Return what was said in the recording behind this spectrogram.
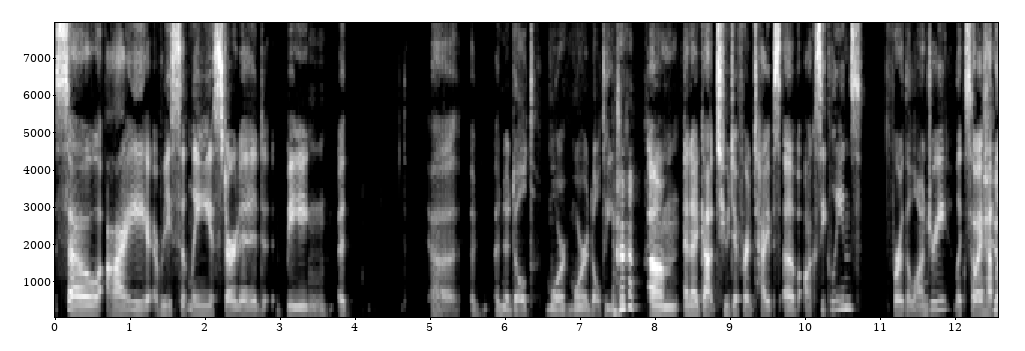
So I recently started being a, uh, an adult, more more adulty. um, and I got two different types of OxiCleans for the laundry. Like, so I have Two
